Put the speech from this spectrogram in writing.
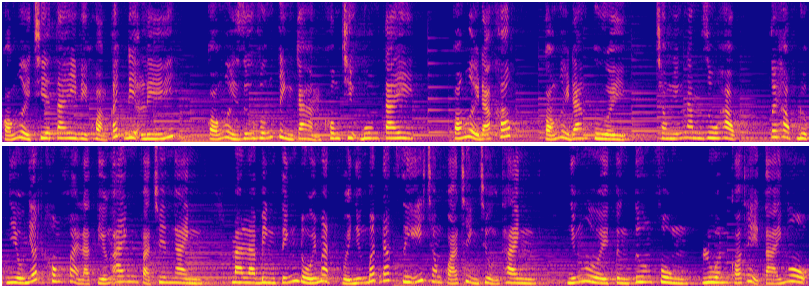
có người chia tay vì khoảng cách địa lý, có người giữ vững tình cảm không chịu buông tay, có người đã khóc, có người đang cười. Trong những năm du học, tôi học được nhiều nhất không phải là tiếng Anh và chuyên ngành, mà là bình tĩnh đối mặt với những bất đắc dĩ trong quá trình trưởng thành. Những người từng tương phùng luôn có thể tái ngộ.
